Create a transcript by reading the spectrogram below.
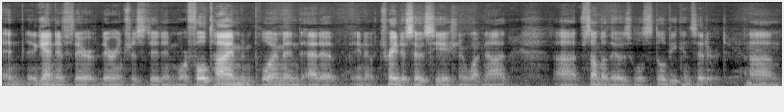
and again, if they're they're interested in more full time employment at a you know trade association or whatnot, uh, some of those will still be considered. Um,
